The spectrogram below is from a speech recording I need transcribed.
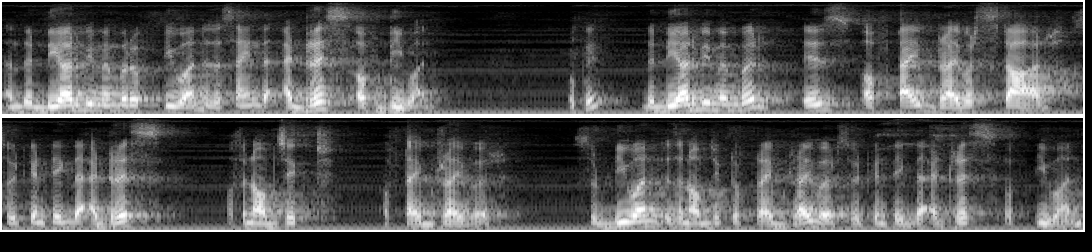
and the DRV member of T1 is assigned the address of D1. Okay. The DRV member is of type driver star, so it can take the address of an object of type driver. So D1 is an object of type driver, so it can take the address of T1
